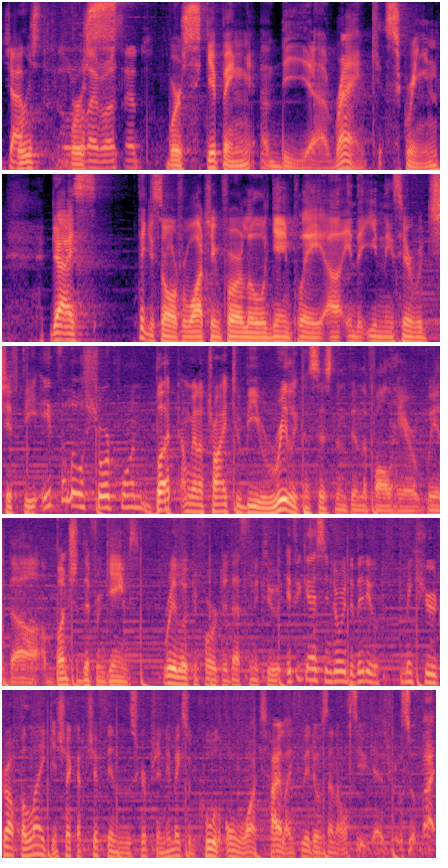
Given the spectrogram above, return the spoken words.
jump We're- we're whatever I s- said. we're skipping the uh, rank screen, guys. Thank you so much for watching for a little gameplay uh, in the evenings here with Shifty. It's a little short one, but I'm gonna try to be really consistent in the fall here with uh, a bunch of different games. Really looking forward to Destiny 2. If you guys enjoyed the video, make sure you drop a like and check out Shifty in the description. He makes some cool Overwatch highlight videos, and I'll see you guys real soon. Bye!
